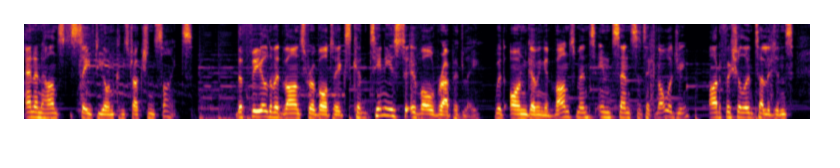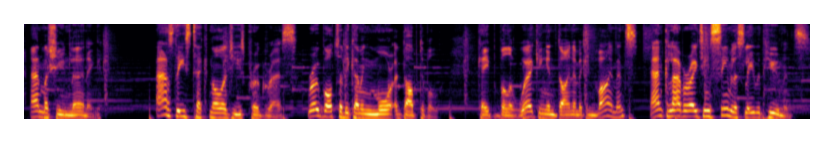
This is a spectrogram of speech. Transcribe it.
and enhanced safety on construction sites. The field of advanced robotics continues to evolve rapidly, with ongoing advancements in sensor technology, artificial intelligence, and machine learning. As these technologies progress, robots are becoming more adaptable, capable of working in dynamic environments and collaborating seamlessly with humans.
